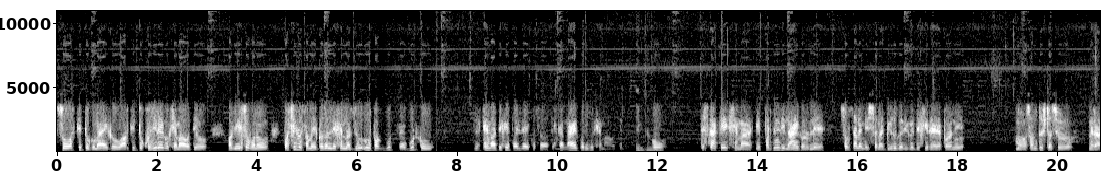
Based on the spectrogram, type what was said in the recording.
सो अस्तित्व गुमाएको अस्तित्व खोजिरहेको खेमा हो त्यो। अझ यसो भनौँ पछिल्लो समय गजल लेखनमा जुन उपगुट र गुटको जुन क्षमा देखि परिरहेको छ त्यसका नायकहरूको क्षमा हो त्यो। हो। त्यसका केही क्षमा केही प्रतिनिधि नायकहरूले शौचालयमा ईश्वरलाई विरोध गरेको देखिरहे पनि म सन्तुष्ट छु। मेरा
